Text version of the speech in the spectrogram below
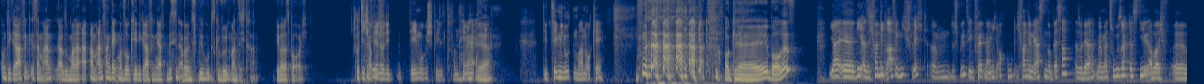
und die Grafik ist am, An also man, am Anfang denkt man so, okay, die Grafik nervt ein bisschen, aber wenn das Spiel gut ist, gewöhnt man sich dran. Wie war das bei euch? Gut, ich habe ja nur die Demo gespielt, von dem her. Ja. Die zehn Minuten waren okay. okay, Boris? Ja, äh, nee, also ich fand die Grafik nicht schlecht. Ähm, das Spiel gefällt mir eigentlich auch gut. Ich fand den ersten nur besser. Also der hat mir mehr zugesagt, der Stil. Aber ich, äh,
